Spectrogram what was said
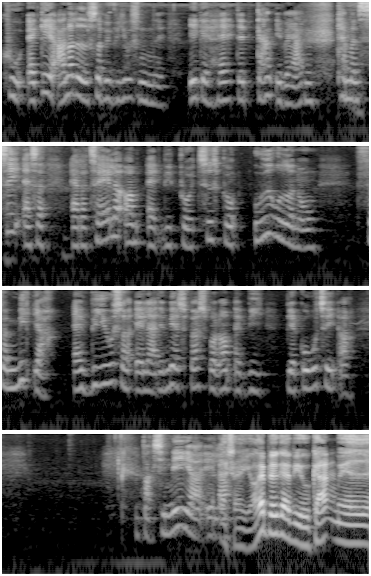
kunne agere anderledes, så vil virusen øh, ikke have den gang i verden. Kan man se, altså er der tale om, at vi på et tidspunkt udrydder nogle familier af viruser, eller er det mere et spørgsmål om, at vi bliver gode til at vaccinere? Eller? Altså i øjeblikket er vi jo i gang med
